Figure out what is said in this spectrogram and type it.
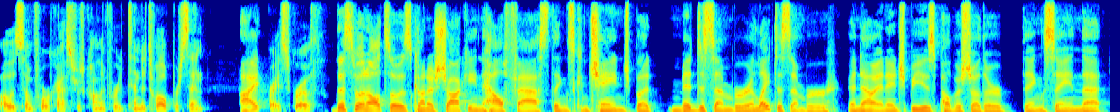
although some forecasters calling for a ten to twelve percent I price growth. this one also is kind of shocking how fast things can change. But mid December and late December, and now NAHB has published other things saying that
